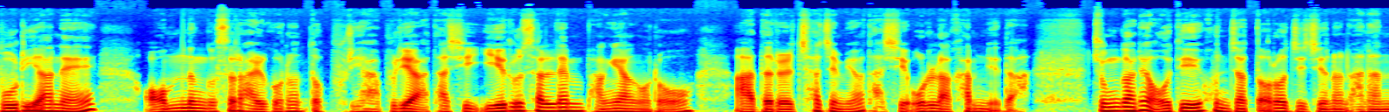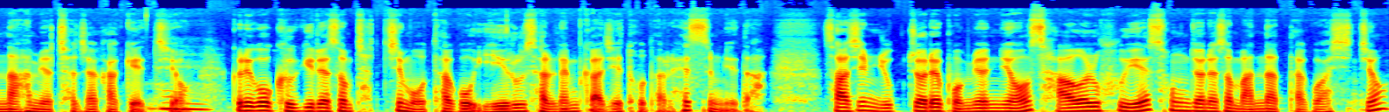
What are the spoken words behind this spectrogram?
무리 안에 없는 것을 알고는 또 부랴부랴 다시 예루살렘 방향으로 아들을 찾으며 다시 올라갑니다. 중간에 어디 혼자 떨어지지는 않았나 하며 찾아갔겠지요. 네. 그리고 그 길에서 찾지 못하고 예루살렘까지 도달을 했습니다. 46절에 보면요. 사흘 후에 성전에서 만났다고 하시죠.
